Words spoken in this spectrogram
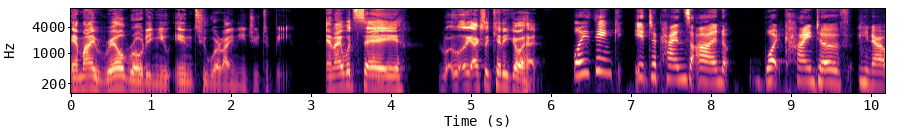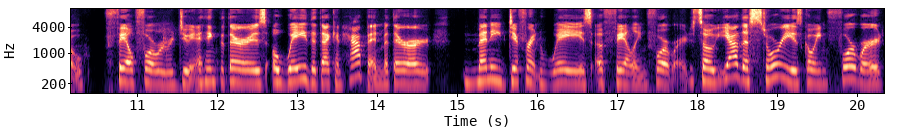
am I railroading you into where I need you to be? And I would say, actually, Kitty, go ahead. Well, I think it depends on what kind of, you know, fail forward we're doing. I think that there is a way that that can happen, but there are many different ways of failing forward. So, yeah, the story is going forward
